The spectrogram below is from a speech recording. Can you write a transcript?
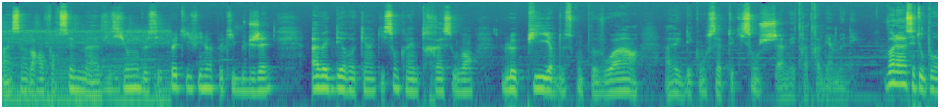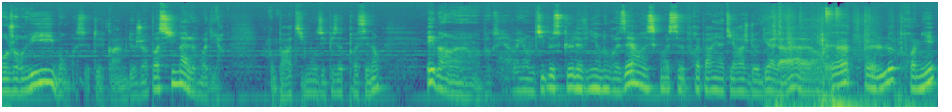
ben, ça va renforcer ma vision de ces petits films à petit budget avec des requins qui sont quand même très souvent le pire de ce qu'on peut voir avec des concepts qui sont jamais très très bien menés. Voilà, c'est tout pour aujourd'hui. Bon, bah, c'était quand même déjà pas si mal, on va dire, comparativement aux épisodes précédents. Et ben, voyons un petit peu ce que l'avenir nous réserve. Est-ce qu'on va se préparer un tirage de gala? Hop, le premier,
